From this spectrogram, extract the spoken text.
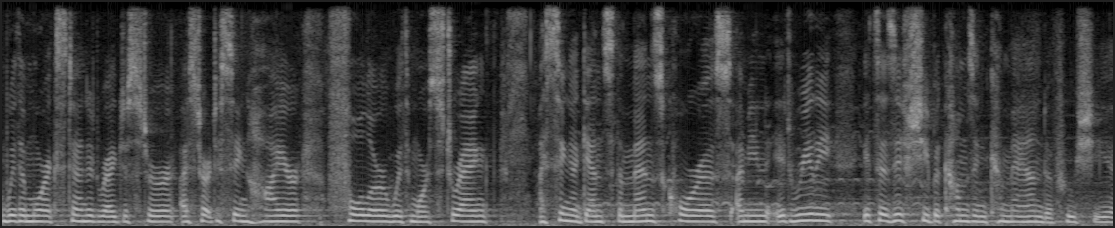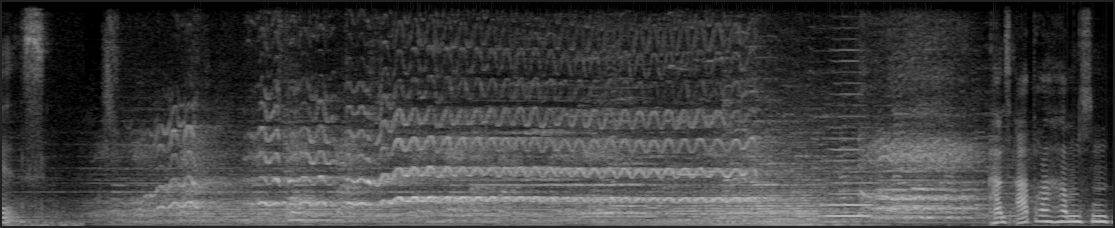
with a more extended register. I start to sing higher, fuller, with more strength. I sing against the men's chorus. I mean, it really, it's as if she becomes in command of who she is. Hans Abrahamsen,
